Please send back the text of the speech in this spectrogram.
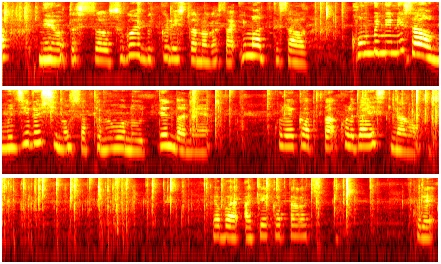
あねえ私さすごいびっくりしたのがさ今ってさコンビニにさ無印のさ食べ物売ってんだね。これ買った。これ大好きなの。やばい開け方がちょっと。これ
